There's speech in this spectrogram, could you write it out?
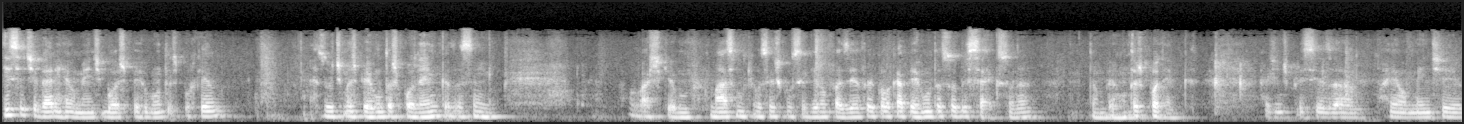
e se tiverem realmente boas perguntas, porque as últimas perguntas polêmicas, assim, eu acho que o máximo que vocês conseguiram fazer foi colocar perguntas sobre sexo, né? Então, perguntas polêmicas. A gente precisa realmente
